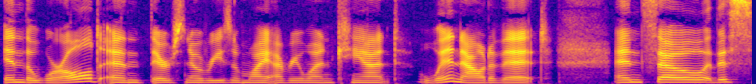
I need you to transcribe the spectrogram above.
in the world and there's no reason why everyone can't win out of it. And so this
